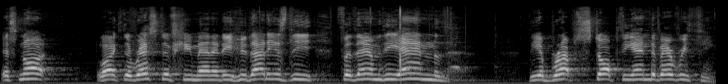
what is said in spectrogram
It's not like the rest of humanity, who that is the, for them the end, the abrupt stop, the end of everything.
